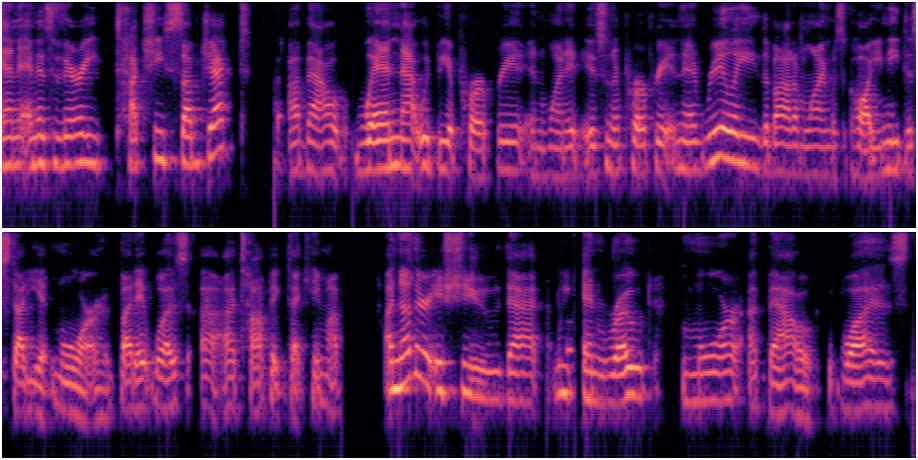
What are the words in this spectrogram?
And, and it's a very touchy subject about when that would be appropriate and when it isn't appropriate. And then, really, the bottom line was a call you need to study it more. But it was a, a topic that came up Another issue that we and wrote more about was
